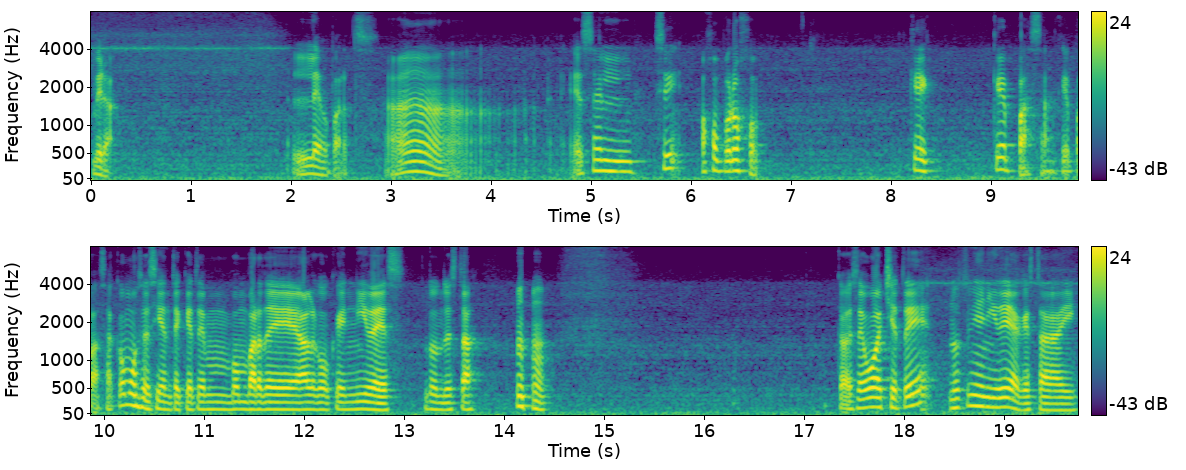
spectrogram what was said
Mira. Leopards. Ah. Es el... Sí, ojo por ojo. ¿Qué, ¿Qué pasa? ¿Qué pasa? ¿Cómo se siente que te bombardee algo que ni ves dónde está? Ese UHT no tenía ni idea que está ahí.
